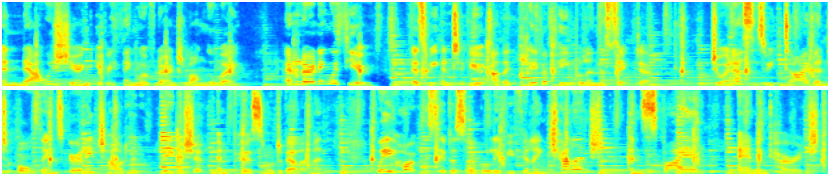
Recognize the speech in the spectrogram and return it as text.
and now we're sharing everything we've learned along the way and learning with you as we interview other clever people in the sector. Join us as we dive into all things early childhood, leadership, and personal development. We hope this episode will leave you feeling challenged, inspired, and encouraged.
